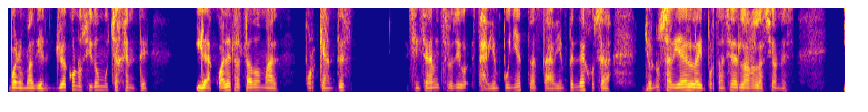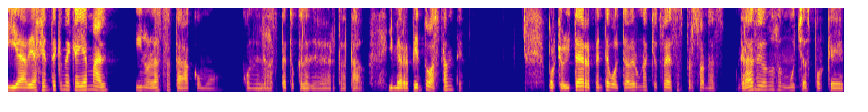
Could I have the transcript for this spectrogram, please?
bueno, más bien, yo he conocido mucha gente y la cual he tratado mal porque antes, sinceramente se los digo, estaba bien puñeta, estaba bien pendejo, o sea, yo no sabía la importancia de las relaciones y había gente que me caía mal y no las trataba como con el respeto que les debe haber tratado. Y me arrepiento bastante. Porque ahorita de repente volteo a ver una que otra de esas personas. Gracias a Dios no son muchas porque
